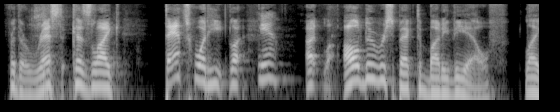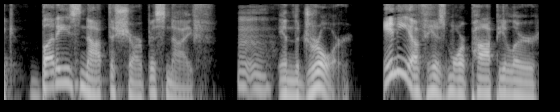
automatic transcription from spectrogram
for the rest"? Because like that's what he like. Yeah. I, all due respect to Buddy the Elf, like Buddy's not the sharpest knife Mm-mm. in the drawer. Any of his more popular,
